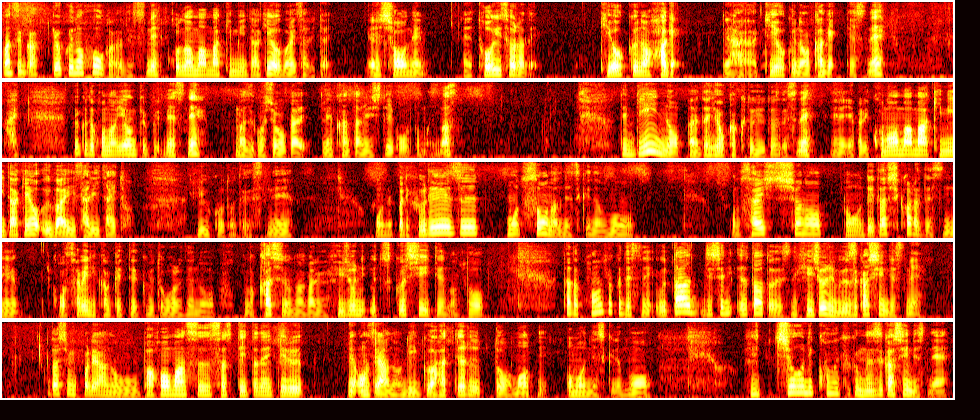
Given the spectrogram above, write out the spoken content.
まず楽曲の方からですね、このまま君だけを奪い去りたい。え少年、え遠い空で、記憶のハゲ、記憶の影ですね。はい。ということでこの4曲ですね、まずご紹介、ね、簡単にしていこうと思います。で、D の代表格というとですね、やっぱりこのまま君だけを奪い去りたいということですね。やっぱりフレーズもそうなんですけども、この最初の出だしからですね、こうサビにかけていくところでのこの歌詞の流れが非常に美しいというのと、ただこの曲ですね、歌、実際に歌うとですね、非常に難しいんですね。私もこれあの、パフォーマンスさせていただいている、ね、音声、あの、リンクを貼ってあるとは思う思うんですけども、非常にこの曲難しいんですね。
